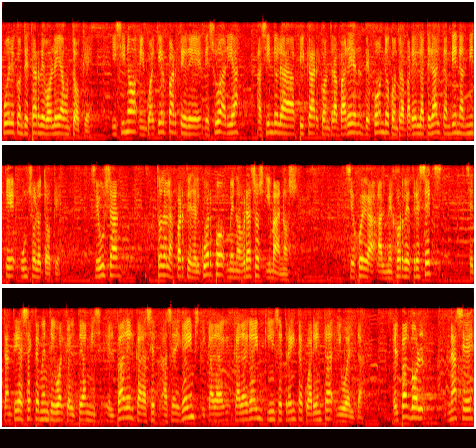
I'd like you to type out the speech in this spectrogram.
puede contestar de volea un toque. Y si no, en cualquier parte de, de su área, haciéndola picar contra pared de fondo, contra pared lateral, también admite un solo toque. Se usan todas las partes del cuerpo menos brazos y manos. Se juega al mejor de tres sets, se tantea exactamente igual que el tenis, el pádel, cada set a seis games y cada, cada game 15, 30, 40 y vuelta. El padbol nace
